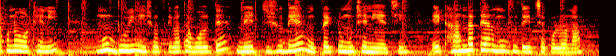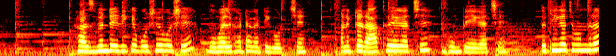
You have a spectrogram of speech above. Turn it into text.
এখনও ওঠেনি। মুখ ধুইনি, সত্যি কথা বলতে। মেয়ের টিস্যু দিয়ে মুখটা একটু মুছে নিয়েছি। এই ঠান্ডাতে আর মুখ ধুতে ইচ্ছে করল না। হাজব্যান্ড এদিকে বসে বসে মোবাইল ঘাটাঘাটি করছে। অনেকটা রাত হয়ে গেছে, ঘুম পেয়ে গেছে। তো ঠিক আছে বন্ধুরা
